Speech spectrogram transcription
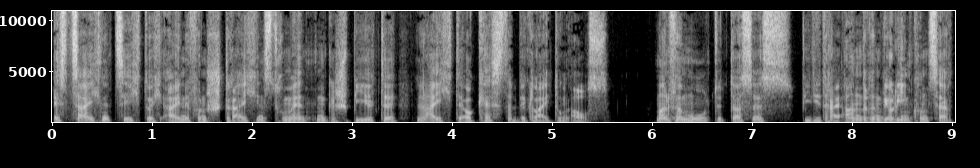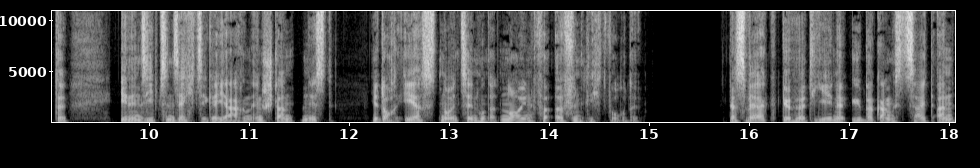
Es zeichnet sich durch eine von Streichinstrumenten gespielte leichte Orchesterbegleitung aus. Man vermutet, dass es, wie die drei anderen Violinkonzerte, in den 1760er Jahren entstanden ist, jedoch erst 1909 veröffentlicht wurde. Das Werk gehört jener Übergangszeit an,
